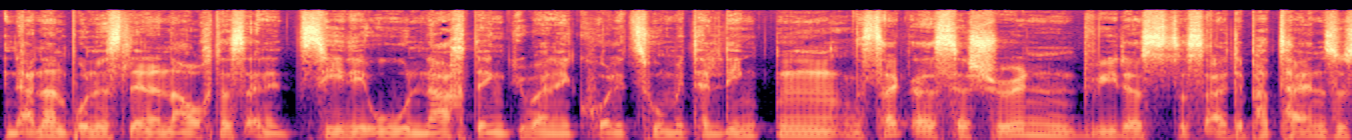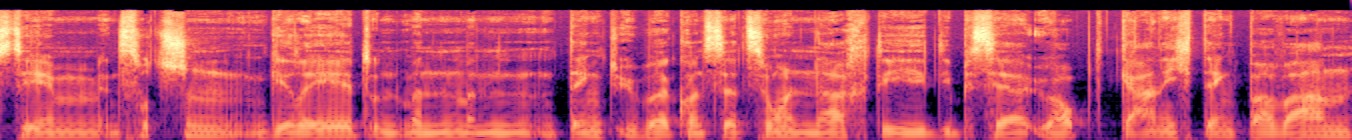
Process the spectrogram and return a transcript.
in anderen Bundesländern auch, dass eine CDU nachdenkt über eine Koalition mit der Linken. Das zeigt alles sehr schön, wie das, das alte Parteiensystem ins Rutschen gerät und man, man denkt über Konstellationen nach, die, die bisher überhaupt gar nicht denkbar waren.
